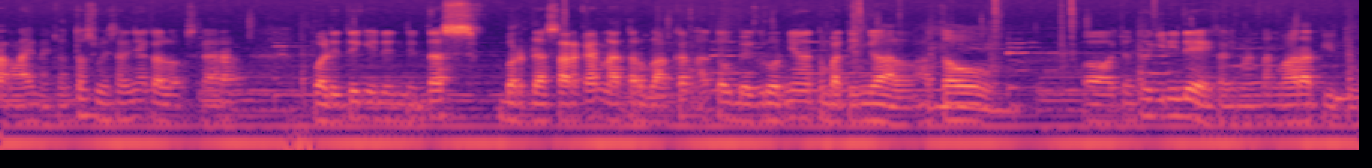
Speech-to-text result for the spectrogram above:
orang lain. Nah, contoh misalnya kalau sekarang politik identitas berdasarkan latar belakang atau backgroundnya tempat tinggal atau eh, contoh gini deh Kalimantan Barat gitu.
